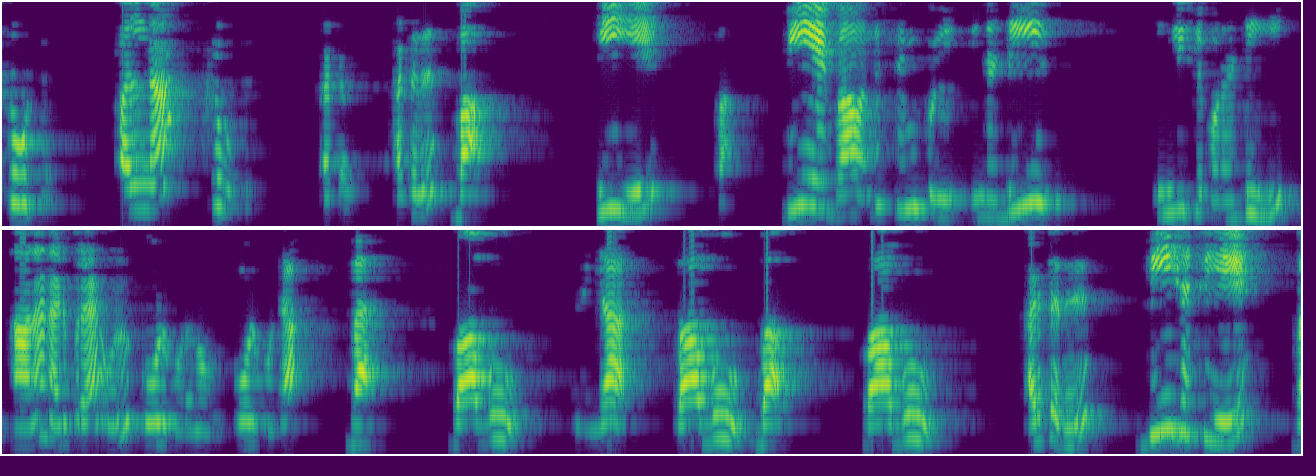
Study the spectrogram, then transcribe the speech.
ஃப்ரூட் ஃபல்னா ஃப்ரூட் அடுத்தது அடுத்தது பா. பிஏ பா. பிஏ பா வந்து சிம்பிள் இந்த டி இங்கிலீஷ்ல போடுற டி ஆனா நடுப்புற ஒரு கோடு போடணும். கோடு போட்டா ப. பாபு. சரிங்களா? பாபு பா. பாபு. அடுத்தது பிஹெச்ஏ ப.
